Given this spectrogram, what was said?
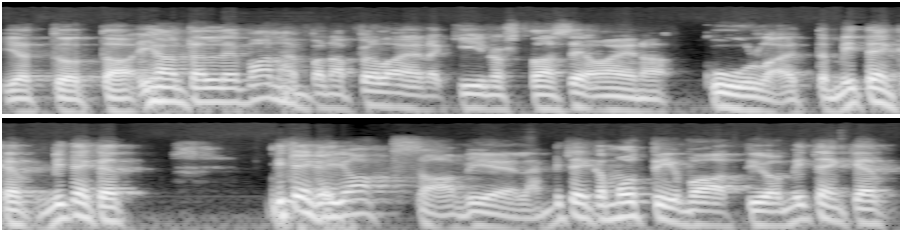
ja tota, ihan tälleen vanhempana pelaajana kiinnostaa se aina kuulla, että mitenkä, mitenkä, mitenkä jaksaa vielä, mitenkä motivaatio, mitenkä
